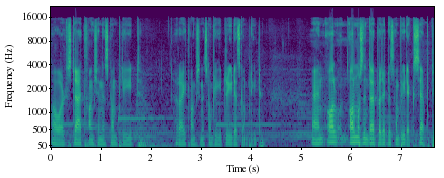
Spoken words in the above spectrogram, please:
Our stat function is complete. Write function is complete. Read is complete and all almost the entire project is complete except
